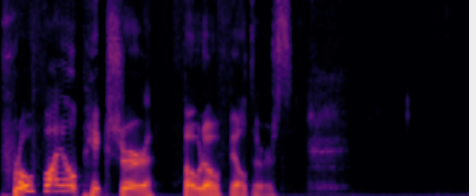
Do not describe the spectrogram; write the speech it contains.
Profile picture photo filters.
